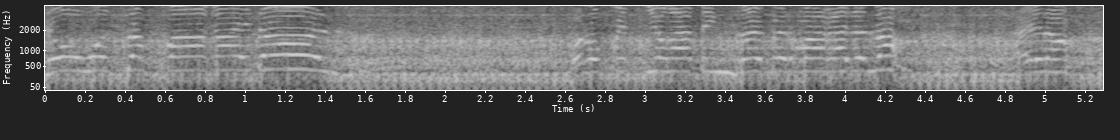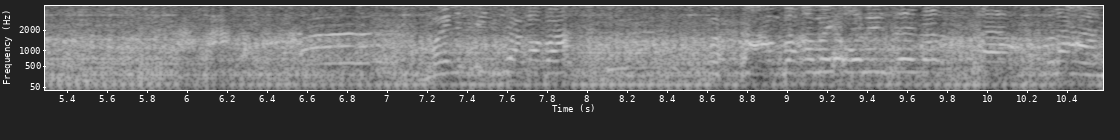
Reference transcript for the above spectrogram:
Yo, what's up mga ka-idol? Malupit yung ating driver mga ka-idol, no? Ayun, no? may lisensya ka ba? Baka may ulit na sa sa unahan.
